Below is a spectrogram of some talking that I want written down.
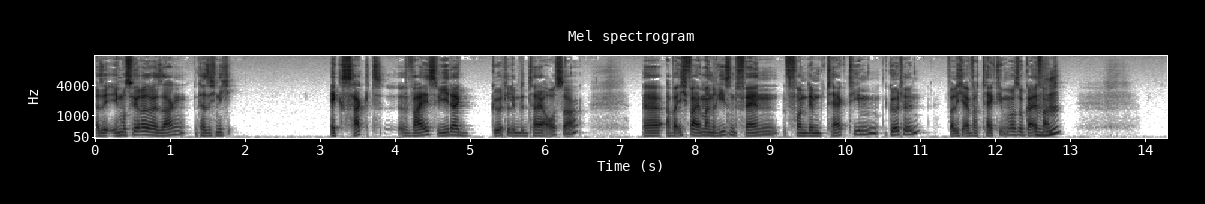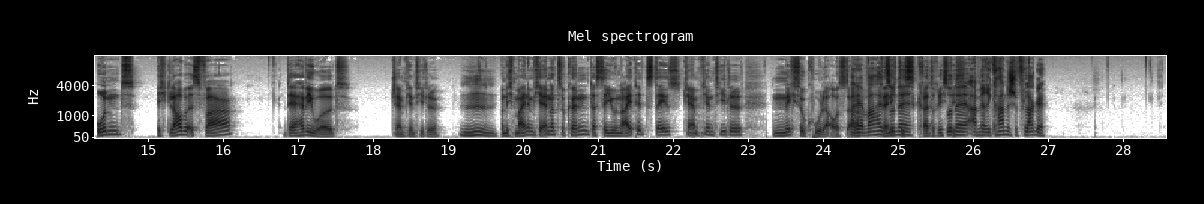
Also ich muss fairerweise sagen, dass ich nicht exakt weiß, wie jeder Gürtel im Detail aussah. Äh, aber ich war immer ein Riesenfan von dem Tag-Team-Gürteln, weil ich einfach Tag-Team immer so geil fand. Mhm. Und ich glaube, es war der Heavy World Champion-Titel. Mhm. Und ich meine, mich erinnern zu können, dass der United States Champion-Titel nicht so cool aussah. Ah, der war halt so eine- das gerade richtig. So eine amerikanische Flagge.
